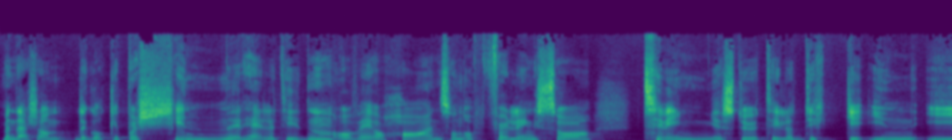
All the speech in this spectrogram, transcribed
Men det er sånn, det går ikke på skinner hele tiden. Og ved å ha en sånn oppfølging, så tvinges du til å dykke inn i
